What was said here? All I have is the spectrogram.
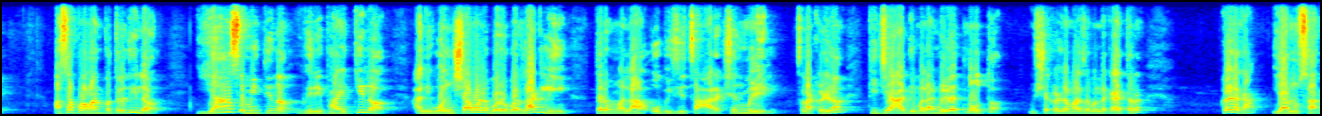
असं प्रमाणपत्र दिलं या समितीनं व्हेरीफाय केलं आणि वंशावळ बरोबर लागली तर मला ओबीसीचं आरक्षण मिळेल. चला कळलं? की जे आधी मला मिळत नव्हतं. विषय कळलं माझं म्हणणं काय तर? कळलं का? यानुसार.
